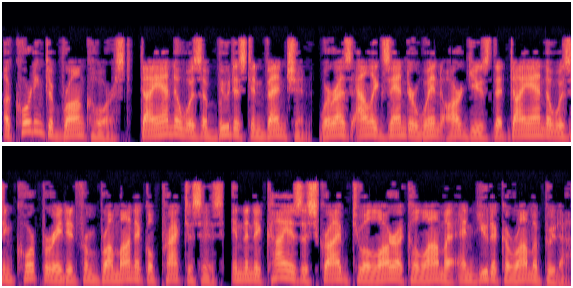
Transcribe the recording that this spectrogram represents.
According to Bronkhorst, dhyana was a Buddhist invention, whereas Alexander Wynne argues that dhyana was incorporated from Brahmanical practices, in the Nikayas ascribed to Alara Kalama and Uddaka Ramaputta.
